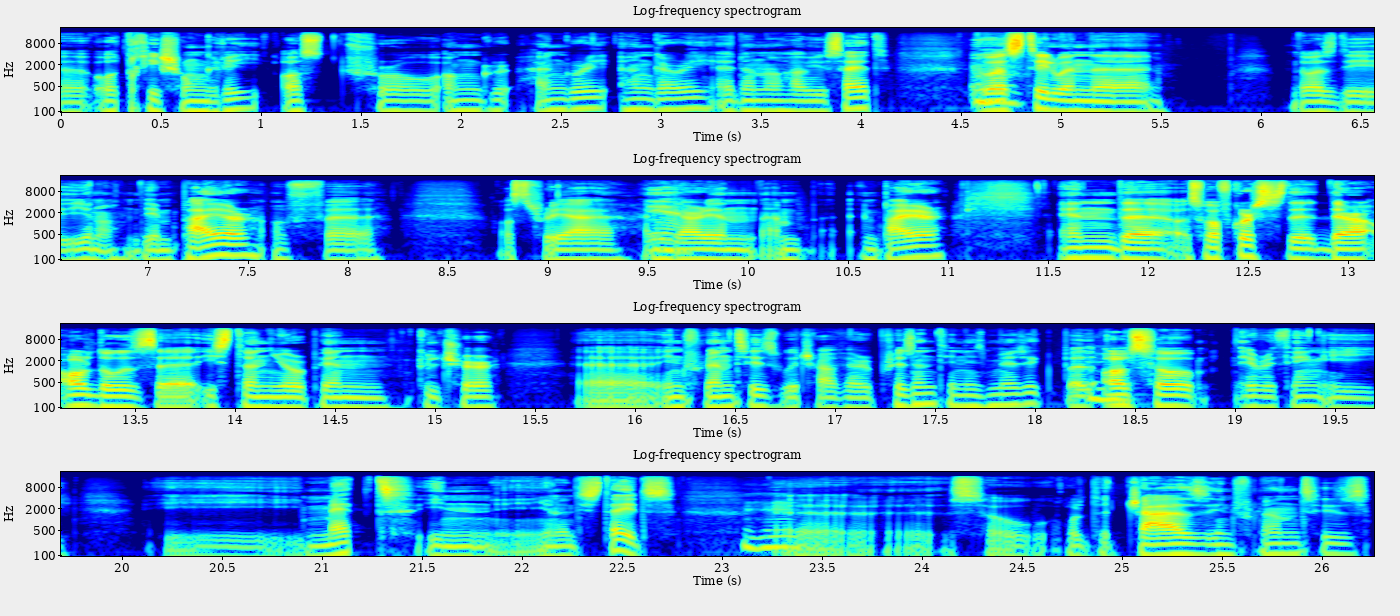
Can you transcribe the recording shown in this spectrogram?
uh, Autriche-Hongrie, Austro-Hungary, Hungary. I don't know how you say it. It was Uh-huh. still when the, there was the you know the empire of uh, Austria-Hungarian em- empire, and uh, so of course the, there are all those uh, Eastern European culture uh, influences which are very present in his music, but Mhm. also everything he he met in United States. Mhm. Uh, so all the jazz influences,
